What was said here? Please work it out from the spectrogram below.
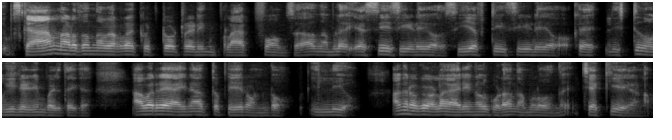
സ്കാം നടത്തുന്നവരുടെ ക്രിപ്റ്റോ ട്രേഡിംഗ് പ്ലാറ്റ്ഫോംസ് അത് നമ്മൾ എസ് സി സിയുടെയോ സി എഫ് ടി സിയുടെയോ ഒക്കെ ലിസ്റ്റ് നോക്കി കഴിയുമ്പോഴത്തേക്ക് അവരുടെ അതിനകത്ത് പേരുണ്ടോ? ഇല്ലയോ? അങ്ങനെയൊക്കെയുള്ള കാര്യങ്ങൾ കൂടെ നമ്മളൊന്ന് ചെക്ക് ചെയ്യണം.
